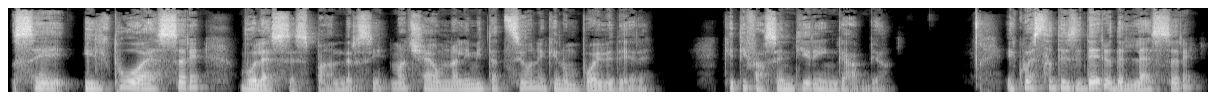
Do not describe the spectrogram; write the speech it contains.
se il tuo essere volesse espandersi, ma c'è una limitazione che non puoi vedere, che ti fa sentire in gabbia. E questo desiderio dell'essere,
